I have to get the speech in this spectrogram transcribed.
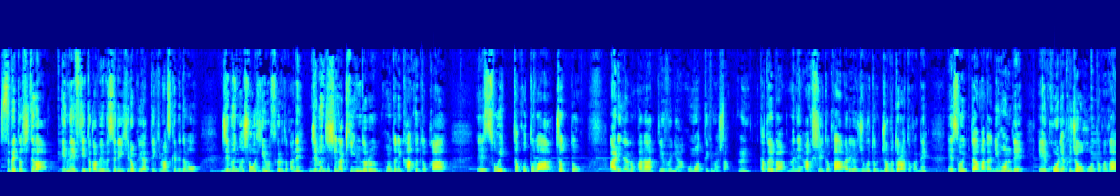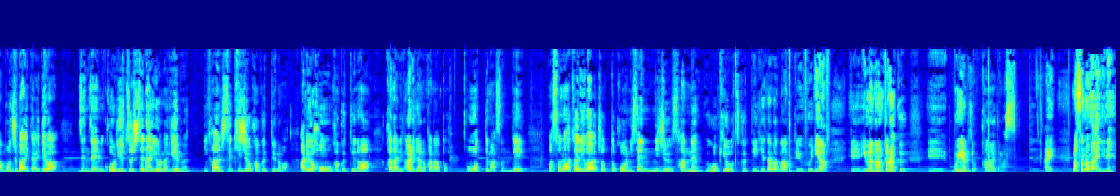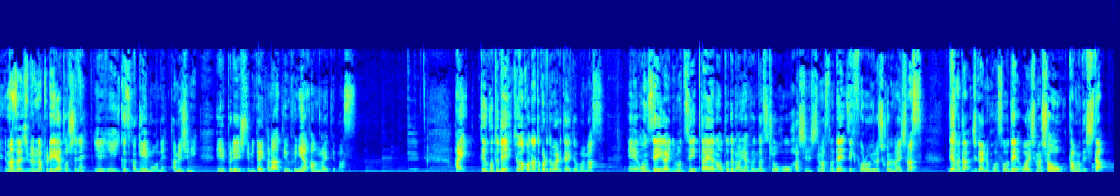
すべとしては NFT とか Web3 広くやっていきますけれども、自分の商品を作るとかね、自分自身が Kindle 本当に書くとか、えー、そういったことはちょっとありなのかなっていうふうには思ってきました。うん。例えば、ね、アクシーとか、あるいはジョブトジョブトラとかね、えー、そういったまだ日本で、えー、攻略情報とかが文字媒体では全然こう流通してないようなゲームに関して記事を書くっていうのは、あるいは本を書くっていうのはかなりありなのかなと思ってますんで、まあ、そのあたりはちょっとこう2023年動きを作っていけたらなっていうふうには、えー、今なんとなく、えー、ぼんやりと考えてます。はい。まあ、その前にね、まずは自分がプレイヤーとしてね、えいくつかゲームをね、試しに、えプレイしてみたいかなというふうには考えてます。はい。ということで、今日はこんなところで終わりたいと思います。えー、音声以外にも Twitter やノートでも役に立つ情報を発信してますので、ぜひフォローよろしくお願いします。ではまた次回の放送でお会いしましょう。タモでした。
